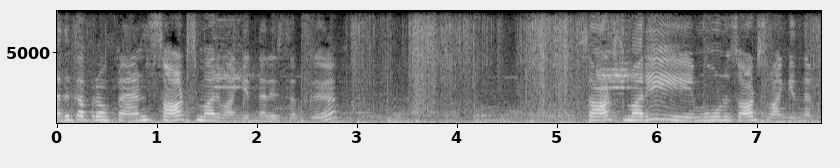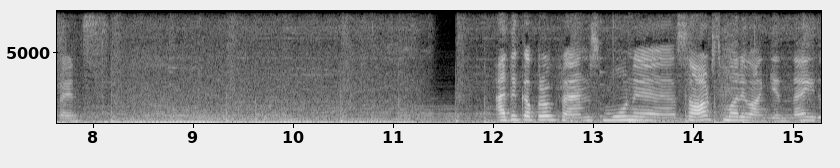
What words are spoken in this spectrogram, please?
அதுக்கப்புறம் ஃப்ரெண்ட்ஸ் ஷார்ட்ஸ் மாதிரி வாங்கியிருந்தேன் ரிசப்க்கு ஷார்ட்ஸ் மாதிரி மூணு ஷார்ட்ஸ் வாங்கியிருந்தேன் ஃப்ரெண்ட்ஸ் அதுக்கப்புறம் ஃப்ரெண்ட்ஸ் மூணு ஷார்ட்ஸ் மாதிரி வாங்கியிருந்தேன். இது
